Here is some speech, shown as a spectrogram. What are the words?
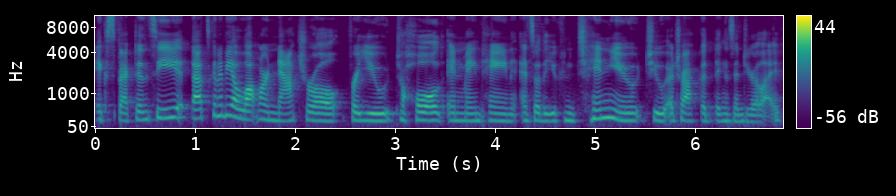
expectancy, that's going to be a lot more natural for you to hold and maintain, and so that you continue to attract good things into your life.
